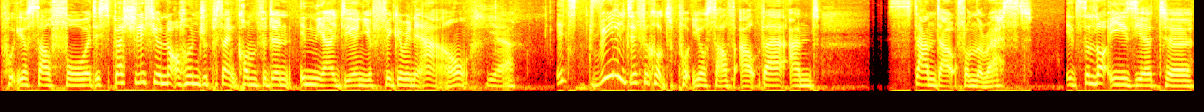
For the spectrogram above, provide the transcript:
put yourself forward especially if you're not 100% confident in the idea and you're figuring it out Yeah. it's really difficult to put yourself out there and stand out from the rest. It's a lot easier to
